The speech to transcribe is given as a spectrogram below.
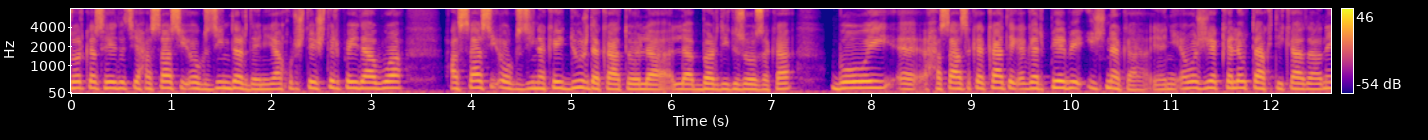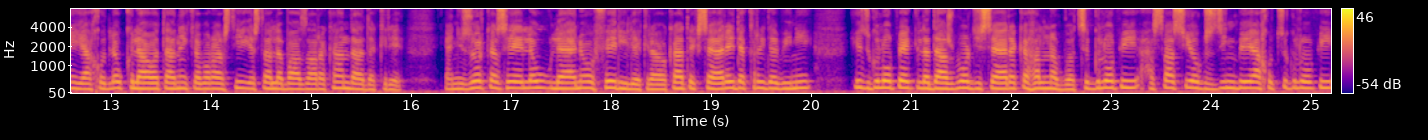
زۆر کەس هەیە دەچی حساسی ئۆکسزین دەردێنی یاخود شتێشتر پەیدا بووە حساسی ئۆکسزینەکەی دوور دەکاتەوە لە بەردی گزۆزەکە بۆەوەی حساسەکە کاتێک ئەگەر پێبێ ئیش نەکە ینی ئەوەش یەکە لەو تاکتیکاتانەی یاخود لەو کلااوەتانەی کە بەڕاستی ئێستا لە بازارەکاندا دەکرێت ینی زۆر کەس هەیە لەو لایەنەوە فێری لێکراوە کاتێک سیارەی دەکڕی دەبینی هیچ گڵۆپێک لە داشبۆردی سەیارەکە هەڵنەبووە، چ گڵۆپی حەساسی ئۆکسجین بێ یاخود چ گڵۆپی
